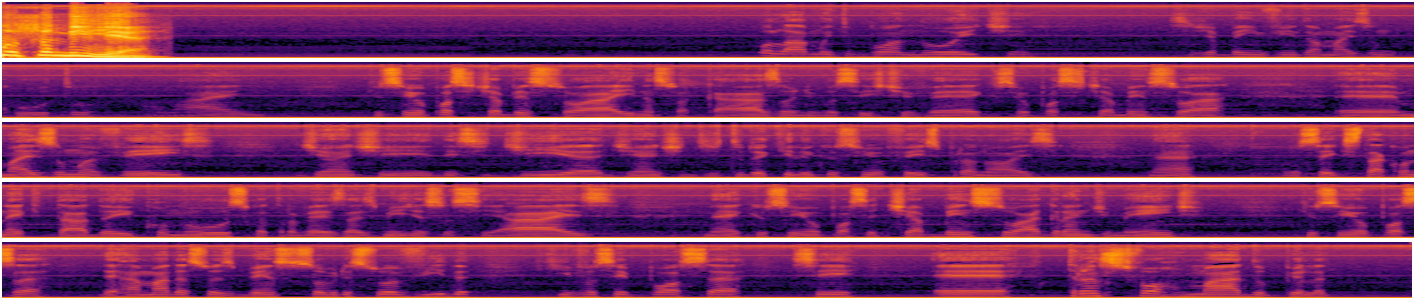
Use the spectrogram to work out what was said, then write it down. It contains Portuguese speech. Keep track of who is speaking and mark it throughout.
Speaker 1: Sua família.
Speaker 2: Olá, muito boa noite. Seja bem-vindo a mais um culto online. Que o Senhor possa te abençoar aí na sua casa, onde você estiver. Que o Senhor possa te abençoar é, mais uma vez diante desse dia, diante de tudo aquilo que o Senhor fez para nós, né? Você que está conectado aí conosco através das mídias sociais, né? Que o Senhor possa te abençoar grandemente, que o Senhor possa derramar das suas bênçãos sobre a sua vida, que você possa ser é, transformado pela,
